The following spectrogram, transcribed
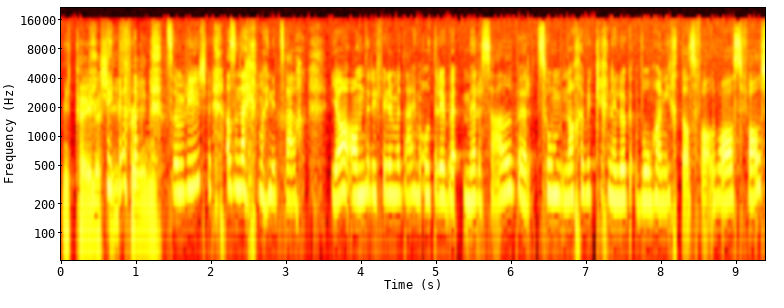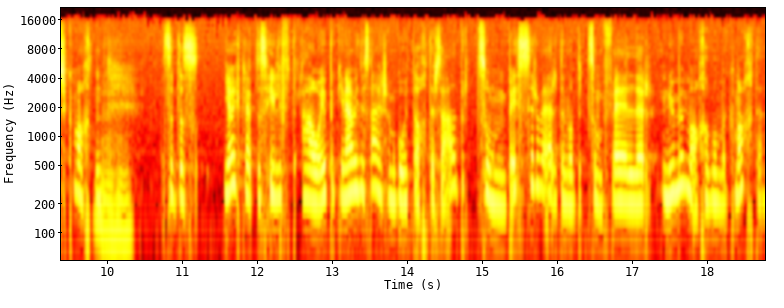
Michaela Schifrin. ja, zum Beispiel. Also nein, ich meine jetzt auch, ja, andere filmen einem oder eben mehr selber, um nachher wirklich zu schauen, wo habe ich das, was falsch gemacht. Und mhm. Also das, ja, ich glaube, das hilft auch eben, genau wie du sagst, am Gutachter selber, zum besser werden oder zum Fehler nicht mehr machen, den man gemacht hat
